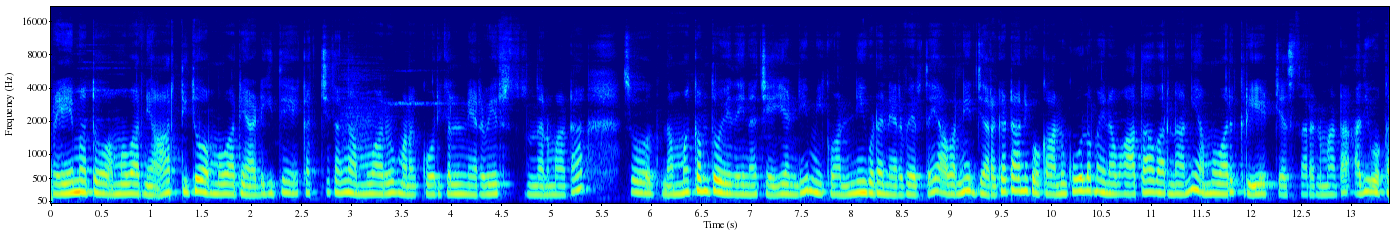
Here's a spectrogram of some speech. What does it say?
ప్రేమతో అమ్మవారిని ఆర్తితో అమ్మవారిని అడిగితే ఖచ్చితంగా అమ్మవారు మన కోరికలను నెరవేరుస్తుందన్నమాట. సో నమ్మకంతో ఏదైనా చేయండి. మీకు అన్నీ కూడా నెరవేరుతాయి. అవన్నీ జరగటానికి ఒక అనుకూలమైన వాతావరణాన్ని అమ్మవారు క్రియేట్ చేస్తారనమాట అది ఒక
